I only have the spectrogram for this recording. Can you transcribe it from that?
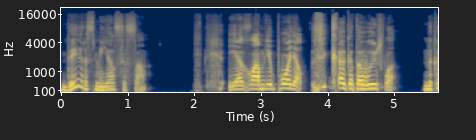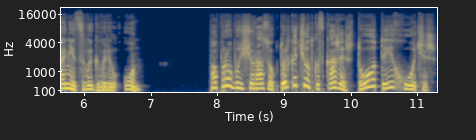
Да и рассмеялся сам. Я сам не понял, как это вышло. Наконец выговорил он. Попробуй еще разок, только четко скажи, что ты хочешь.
